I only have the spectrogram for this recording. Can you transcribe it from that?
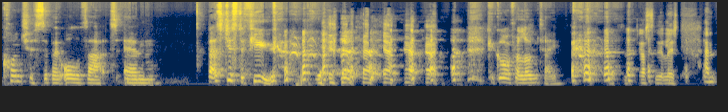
conscious about all of that. Um, that's just a few. Could go on for a long time. just the list. Um,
